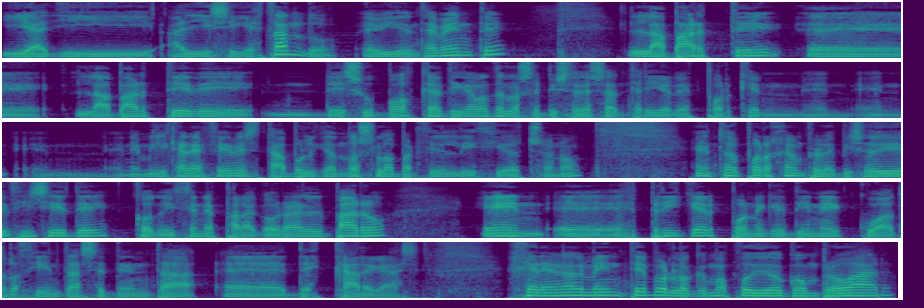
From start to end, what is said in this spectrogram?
y allí allí sigue estando evidentemente la parte eh, la parte de, de, su podcast, digamos, de los episodios anteriores, porque en, en, en, en Emilcar FM se está publicando solo a partir del 18, ¿no? Entonces, por ejemplo, el episodio 17, condiciones para cobrar el paro, en eh, Spreaker pone que tiene 470 eh, descargas. Generalmente, por lo que hemos podido comprobar,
